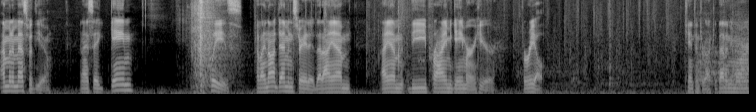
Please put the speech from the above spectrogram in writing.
I'm gonna mess with you. And I say, Game, please. Have I not demonstrated that I am I am the prime gamer here? For real. Can't interact with that anymore.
